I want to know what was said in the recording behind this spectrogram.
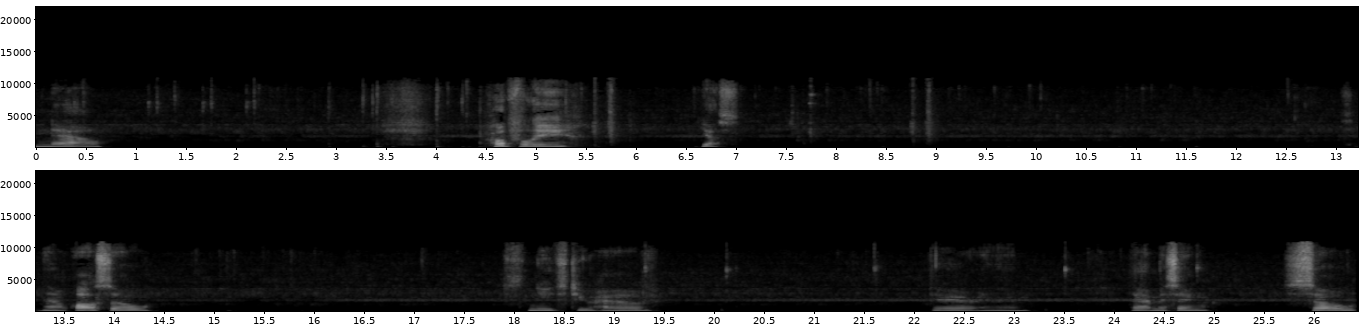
now, hopefully, yes. Now also needs to have there and then that missing. So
